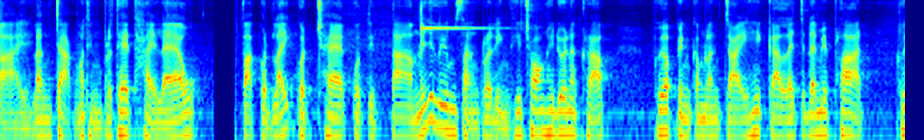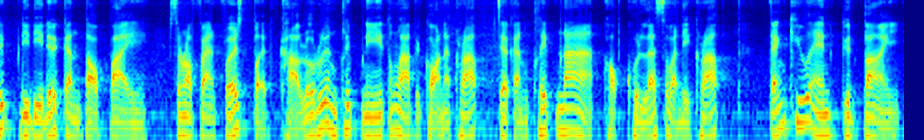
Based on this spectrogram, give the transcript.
บาย หลังจากมาถึงประเทศไทยแล้ว ฝากกดไลค์กดแชร์กดติดตาม และอย่าลืมสั่นกระดิ่งที่ช่องให้ด้วยนะครับ เพื่อเป็นกำลังใจให้กันและจะได้ไม่พลาดคลิปดีๆ ด้วยกันต่อไปสำหรับแฟน First เปิดข่าวแล้วเรื่องคลิปนี้ต้องลาไปก่อนนะครับ เจอกันคลิปหน้าขอบคุณและสวัสดีครับ thank you and goodbye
